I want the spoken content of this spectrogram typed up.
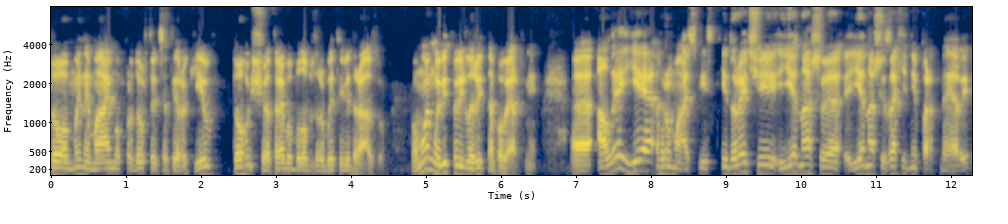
то ми не маємо впродовж 30 років того, що треба було б зробити відразу. По-моєму, відповідь лежить на поверхні. Е, Але є громадськість, і, до речі, є, наше, є наші західні партнери,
